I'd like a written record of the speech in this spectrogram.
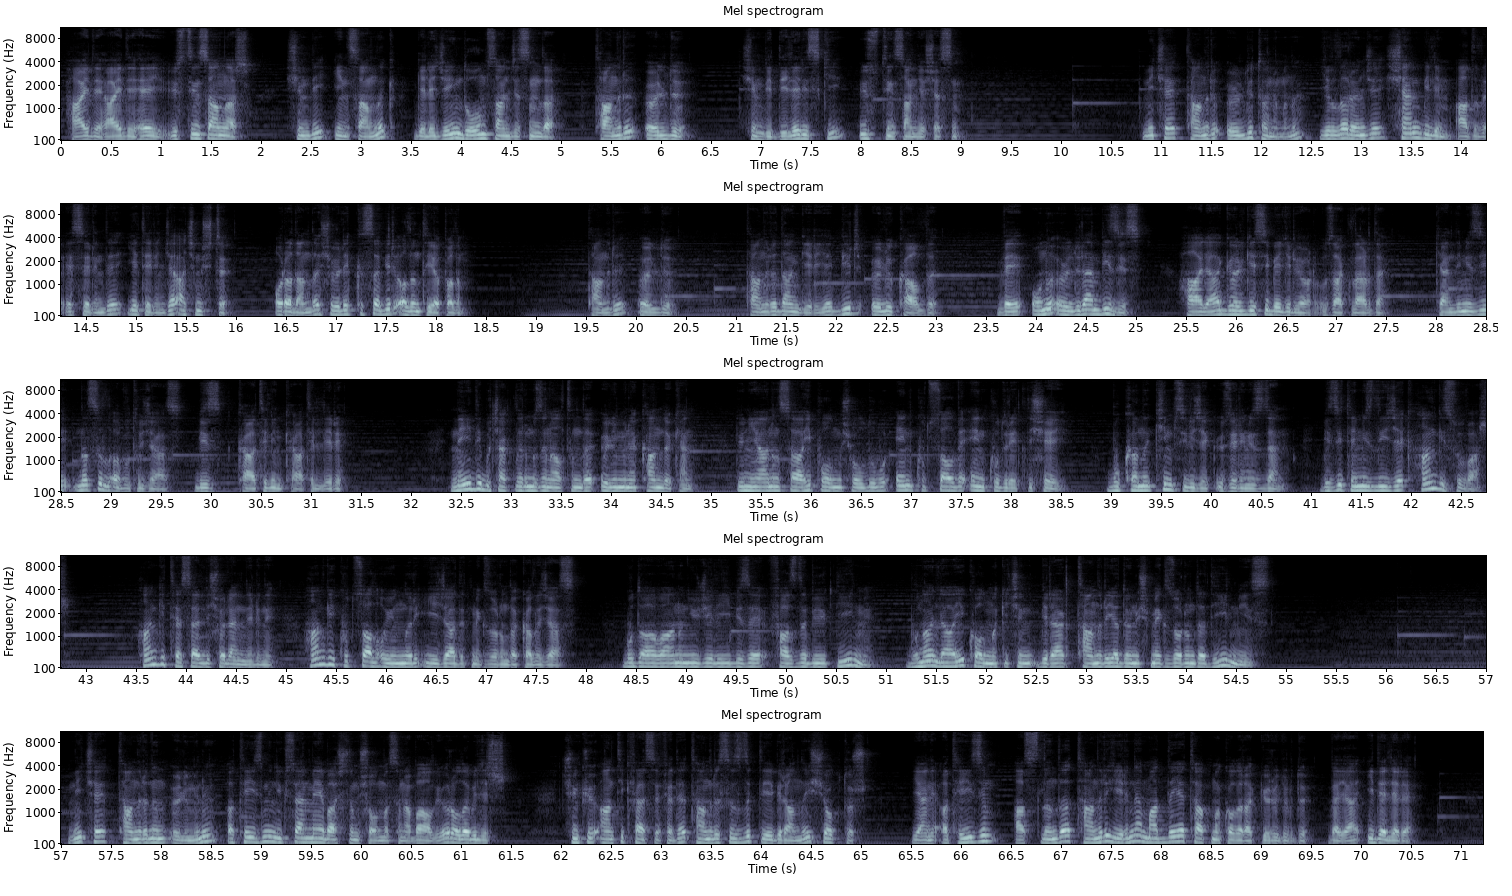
Haydi haydi hey üst insanlar. Şimdi insanlık geleceğin doğum sancısında. Tanrı öldü. Şimdi dileriz ki üst insan yaşasın. Nietzsche Tanrı öldü tanımını yıllar önce Şen Bilim adlı eserinde yeterince açmıştı. Oradan da şöyle kısa bir alıntı yapalım. Tanrı öldü. Tanrı'dan geriye bir ölü kaldı. Ve onu öldüren biziz. Hala gölgesi beliriyor uzaklarda. Kendimizi nasıl avutacağız biz katilin katilleri? Neydi bıçaklarımızın altında ölümüne kan döken, dünyanın sahip olmuş olduğu bu en kutsal ve en kudretli şey? Bu kanı kim silecek üzerimizden? Bizi temizleyecek hangi su var? Hangi teselli şölenlerini, hangi kutsal oyunları icat etmek zorunda kalacağız? Bu davanın yüceliği bize fazla büyük değil mi? Buna layık olmak için birer tanrıya dönüşmek zorunda değil miyiz? Nietzsche, Tanrı'nın ölümünü ateizmin yükselmeye başlamış olmasına bağlıyor olabilir. Çünkü antik felsefede tanrısızlık diye bir anlayış yoktur. Yani ateizm aslında Tanrı yerine maddeye tapmak olarak görülürdü veya idelere.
